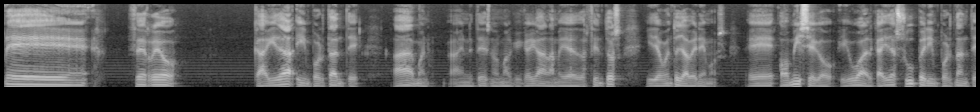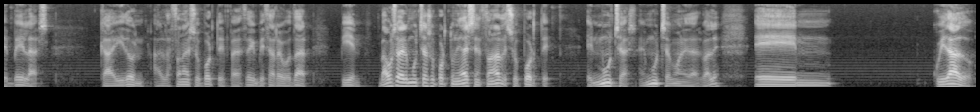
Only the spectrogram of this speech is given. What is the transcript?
Eh, CRO, caída importante. Ah, bueno, ANT es normal que caiga a la media de 200 y de momento ya veremos. Eh, Omisego, igual, caída súper importante. Velas, caidón a la zona de soporte, parece que empieza a rebotar. Bien, vamos a ver muchas oportunidades en zona de soporte. En muchas, en muchas monedas, ¿vale? Em, cuidado,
